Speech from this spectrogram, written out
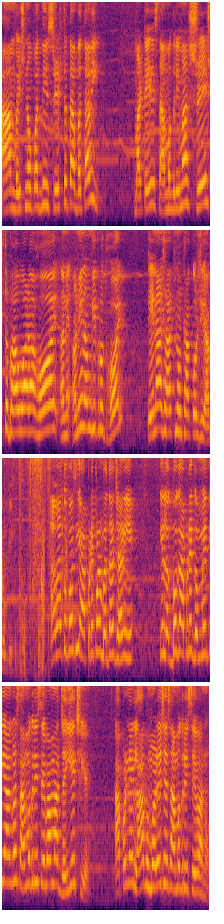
આમ વૈષ્ણવ પદની શ્રેષ્ઠતા બતાવી માટે સામગ્રીમાં શ્રેષ્ઠ ભાવવાળા હોય અને અનિલ અંગીકૃત હોય, તેના જ હાથનું ઠાકોરજી આરોગી. આ વાત ઉપરથી આપણે પણ બધા જાણીએ કે લગભગ આપણે ગમે ત્યાં આગળ સામગ્રી સેવામાં જઈએ છીએ, આપણને લાભ મળે છે સામગ્રી સેવાનો.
